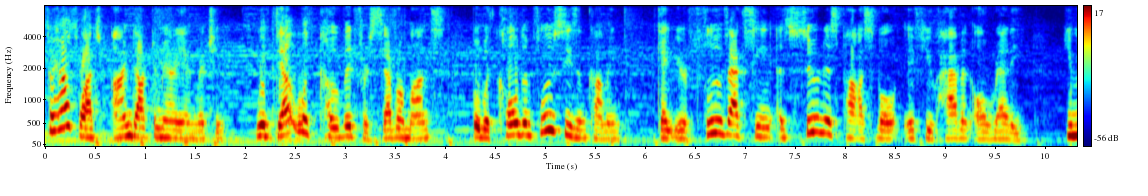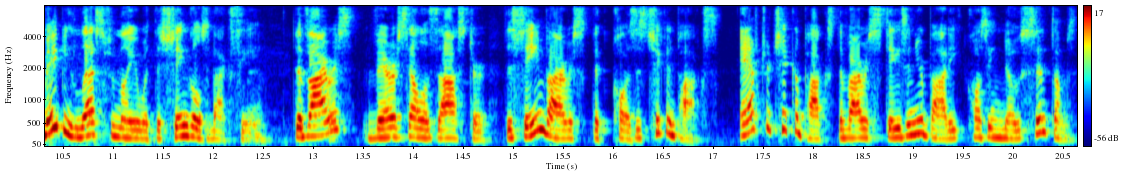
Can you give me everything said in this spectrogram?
For Health Watch, I'm Dr. Marianne Ritchie. We've dealt with COVID for several months, but with cold and flu season coming, get your flu vaccine as soon as possible if you haven't already. You may be less familiar with the shingles vaccine. The virus, varicella zoster, the same virus that causes chickenpox. After chickenpox, the virus stays in your body, causing no symptoms.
